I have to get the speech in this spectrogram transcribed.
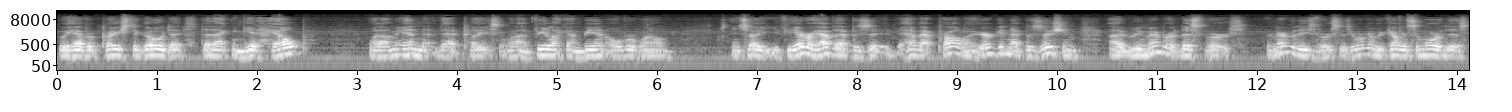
We have a place to go to, that I can get help when I'm in that place and when I feel like I'm being overwhelmed. And so if you ever have that have that problem, if you're that position, uh, remember this verse. Remember these verses. We're going to be covering some more of this.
